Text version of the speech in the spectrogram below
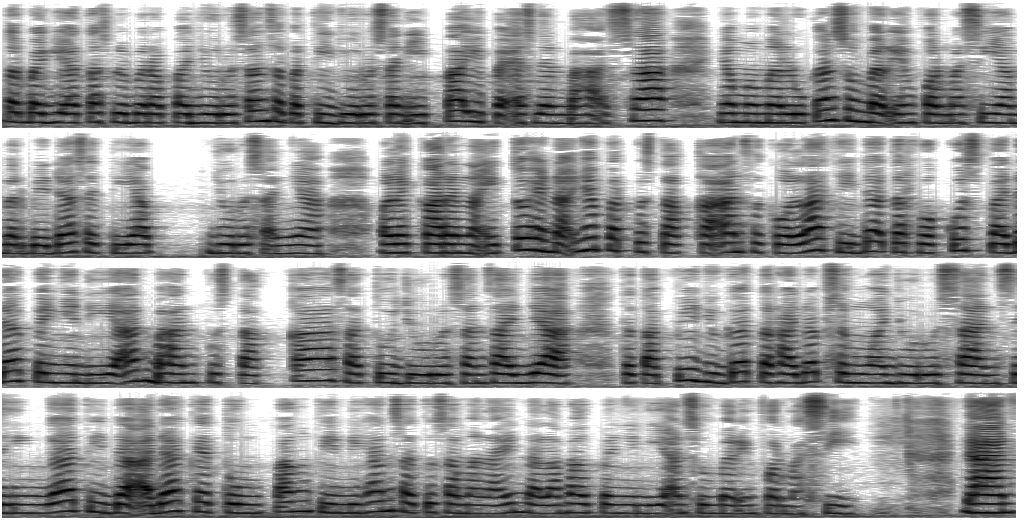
terbagi atas beberapa jurusan seperti jurusan IPA, IPS, dan bahasa yang memerlukan sumber informasi yang berbeda setiap jurusannya. Oleh karena itu, hendaknya perpustakaan sekolah tidak terfokus pada penyediaan bahan pustaka satu jurusan saja, tetapi juga terhadap semua jurusan, sehingga tidak ada ketumpang tindihan satu sama lain dalam hal penyediaan sumber informasi. Dan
